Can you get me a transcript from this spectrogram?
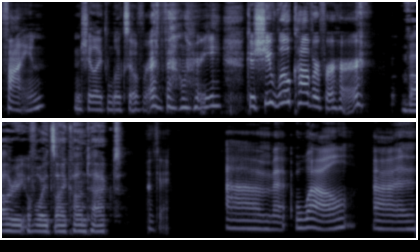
fine. And she, like, looks over at Valerie because she will cover for her. Valerie avoids eye contact. Okay. Um, well, uh,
